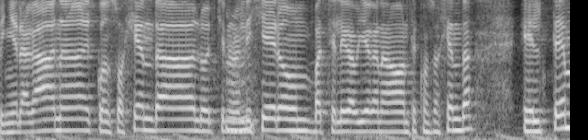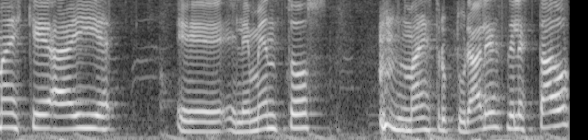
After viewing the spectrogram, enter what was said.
Piñera gana con su agenda, los chilenos eligieron, Bachelet había ganado antes con su agenda. El tema es que hay eh, elementos más estructurales del Estado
